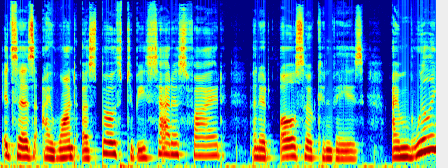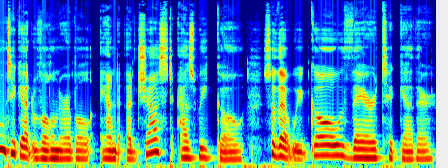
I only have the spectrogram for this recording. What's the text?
It says, I want us both to be satisfied, and it also conveys, I'm willing to get vulnerable and adjust as we go so that we go there together.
